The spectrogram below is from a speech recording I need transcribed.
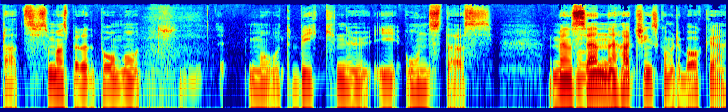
plats som han spelade på mot, mot BIK nu i onsdags. Men sen när Hutchings kommer tillbaka,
